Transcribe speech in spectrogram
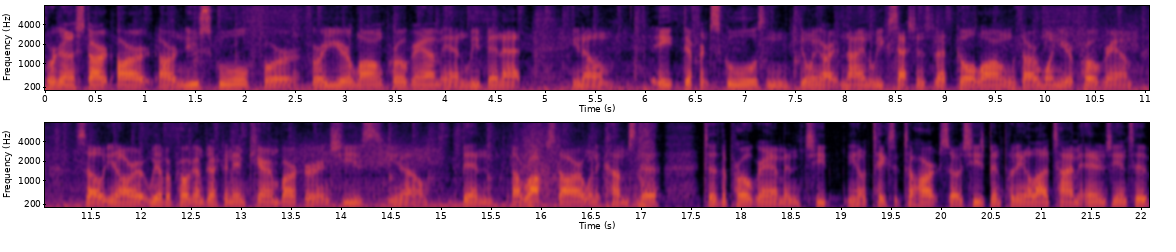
we're going to start our, our new school for, for a year long program. And we've been at, you know, eight different schools and doing our nine week sessions that go along with our one year program. So, you know, our, we have a program director named Karen Barker, and she's, you know, been a rock star when it comes to to the program and she you know takes it to heart. So she's been putting a lot of time and energy into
